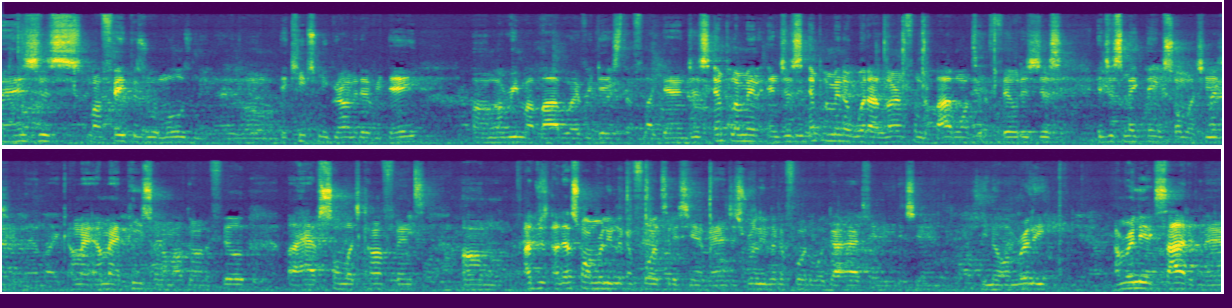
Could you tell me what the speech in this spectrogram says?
Man, it's just my faith is what moves me, man. Um, it keeps me grounded every day. Um, I read my Bible every day, stuff like that, and just implement and just implementing what I learned from the Bible onto the field. It's just it just make things so much easier, man. Like I'm at, I'm at peace when I'm out there on the field. I have so much confidence. Um, I just that's why I'm really looking forward to this year, man. Just really looking forward to what God has for me this year. You know, I'm really I'm really excited, man.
